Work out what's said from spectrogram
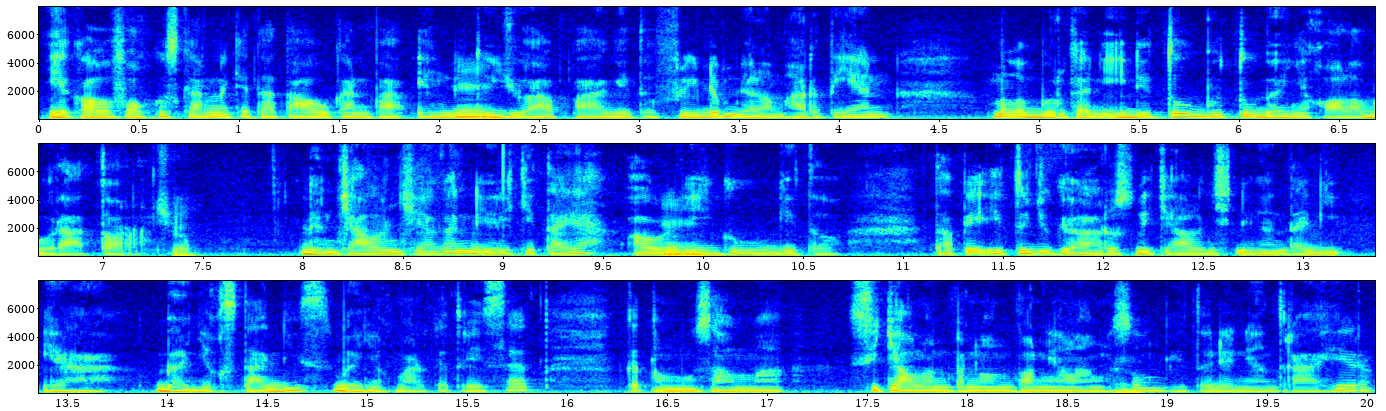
ya kalau fokus karena kita tahu kan pak yang Hmm. dituju apa gitu freedom dalam artian meleburkan ide tuh butuh banyak kolaborator Siap. dan challenge-nya kan diri kita ya, our Hmm. ego gitu. Tapi itu juga harus di challenge dengan tadi ya banyak studies, banyak market research, ketemu sama si calon penontonnya langsung Hmm. gitu dan yang terakhir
